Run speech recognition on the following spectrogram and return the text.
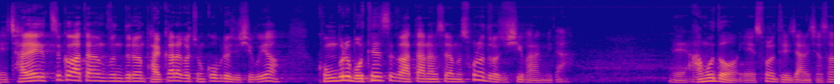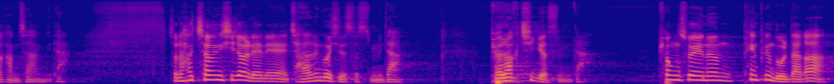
예, 잘했을 것 같다는 분들은 발가락을 좀 꼬부려 주시고요. 공부를 못했을 것 같다는 사람은 손을 들어 주시기 바랍니다. 네, 아무도 예, 손을 들지 않으셔서 감사합니다. 저는 학창 시절 내내 잘하는 것이 있었습니다. 벼락치기였습니다. 평소에는 팽팽 놀다가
